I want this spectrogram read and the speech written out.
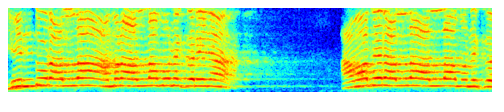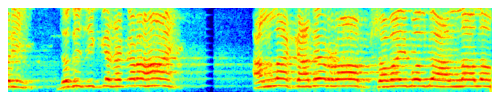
হিন্দুর আল্লাহ আমরা আল্লাহ মনে করি না। আমাদের আল্লাহ আল্লাহ মনে করি। যদি জিজ্ঞাসা করা হয় আল্লাহ কাদের রব? সবাই বলবে আল্লাহ আল্লাহ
